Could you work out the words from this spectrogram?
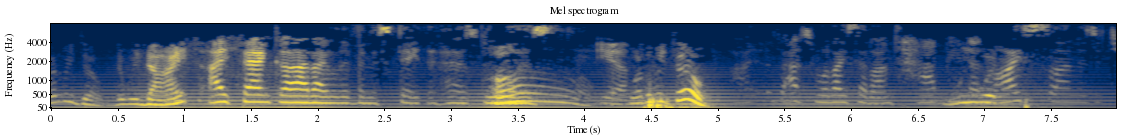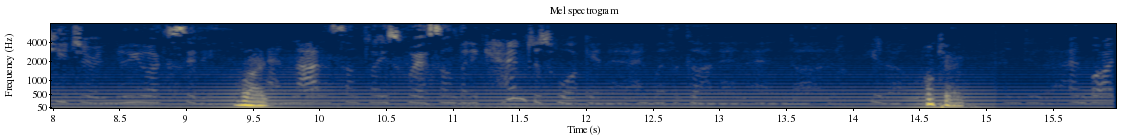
What do we do? Do we die? I thank God I live in a state that has laws. Oh, Yeah. what do we do? I, that's what I said. I'm happy We that would- my son is a teacher in New York City, Right, and not in some place where somebody can just walk in and, and with a gun and, and uh, you know, okay. and do that and buy.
